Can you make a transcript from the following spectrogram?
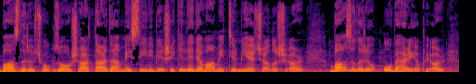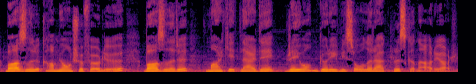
Bazıları çok zor şartlarda mesleğini bir şekilde devam ettirmeye çalışıyor. Bazıları Uber yapıyor, bazıları kamyon şoförlüğü, bazıları marketlerde reyon görevlisi olarak rızkını arıyor.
